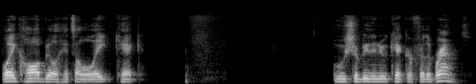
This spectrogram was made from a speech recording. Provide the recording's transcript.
Blake Haubeil hits a late kick who should be the new kicker for the Browns.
